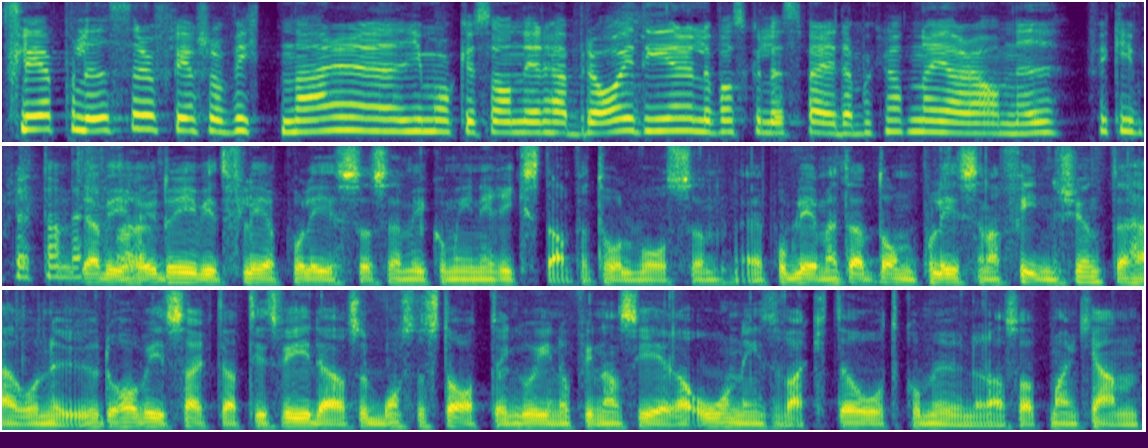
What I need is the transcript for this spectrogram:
Fler poliser och fler som vittnar. Eh, Jim Åkesson, är det här bra idéer eller vad skulle Sverigedemokraterna göra om ni fick inflytande? Ja, vi har ju drivit fler poliser sedan vi kom in i riksdagen för 12 år sedan. Eh, problemet är att de poliserna finns ju inte här och nu. Då har vi sagt att tills vidare så måste staten gå in och finansiera ordningsvakter åt kommunerna så att man kan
